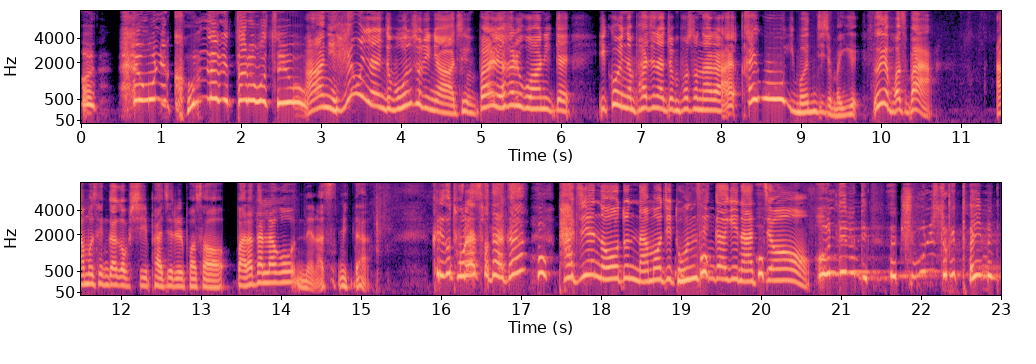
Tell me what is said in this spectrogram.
아, 행운이 겁나게 따라왔어요. 아니 행운이라는데 뭔 소리냐? 지금 빨리 하려고 하니까 입고 있는 바지나 좀 벗어놔라. 아, 아이고 이 먼지 좀 봐. 이거 이거 벗어봐. 아무 생각 없이 바지를 벗어 빨아달라고 내놨습니다. 그리고 돌아서다가 바지에 넣어둔 나머지 돈 생각이 났죠. 안 되는데 아, 주머니 속에 다 있는데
